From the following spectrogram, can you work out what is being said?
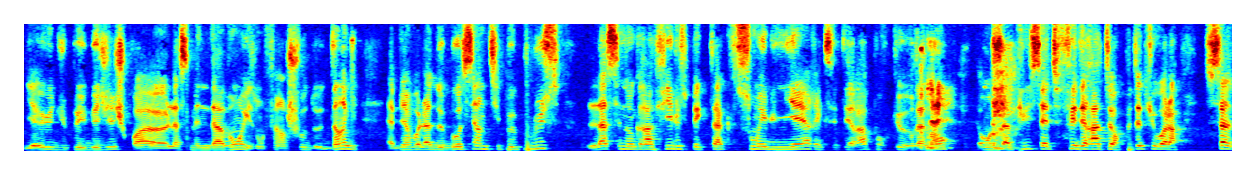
il y a eu du PUBG, je crois, euh, la semaine d'avant, ils ont fait un show de dingue. Et bien voilà, de bosser un petit peu plus la scénographie, le spectacle, son et lumière, etc., pour que vraiment on puisse être fédérateur. Peut-être que voilà, ça,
